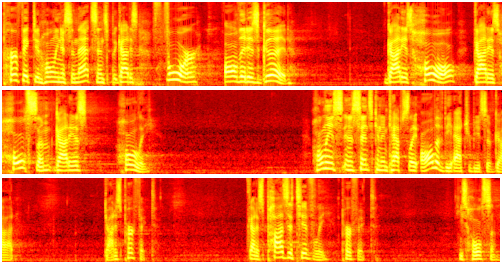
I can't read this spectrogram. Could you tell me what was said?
perfect in holiness in that sense, but God is for all that is good. God is whole. God is wholesome. God is holy. Holiness, in a sense, can encapsulate all of the attributes of God. God is perfect. God is positively perfect. He's wholesome.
